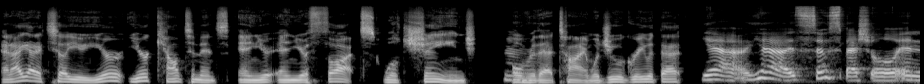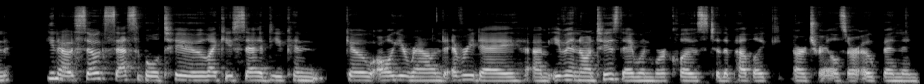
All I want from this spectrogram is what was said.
And I got to tell you, your, your countenance and your, and your thoughts will change mm. over that time. Would you agree with that? Yeah. Yeah. It's so special. And, you know, it's so accessible too. Like you said, you can go all year round every day. Um, even on Tuesday when we're closed to the public, our trails are open and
